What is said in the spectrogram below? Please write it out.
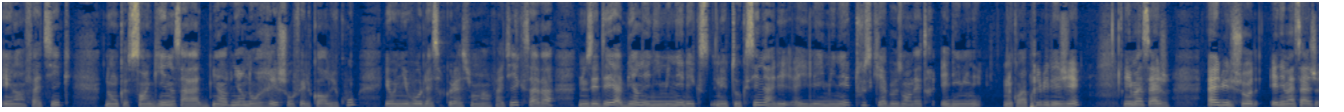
et lymphatique. Donc sanguine, ça va bien venir nous réchauffer le corps du coup. Et au niveau de la circulation lymphatique, ça va nous aider à bien éliminer les, toxines, à, éliminer tout ce qui a besoin d'être éliminé. Donc on va privilégier les massages à l'huile chaude et les massages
